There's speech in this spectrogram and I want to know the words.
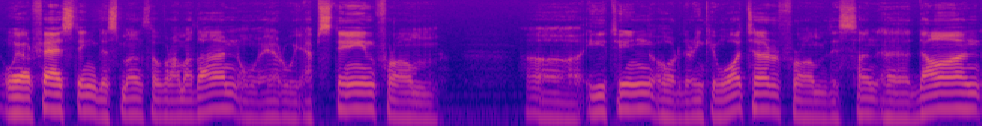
we are fasting this month of Ramadan where we abstain from uh, eating or drinking water from the sun uh, dawn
